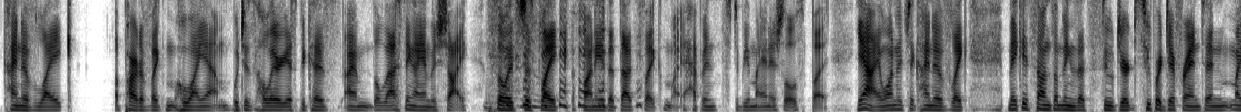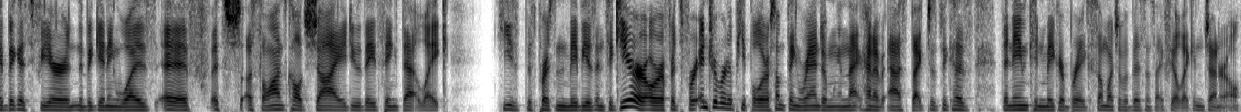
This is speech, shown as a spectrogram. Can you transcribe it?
kind of like a part of like who I am, which is hilarious because I'm the last thing I am is shy. So it's just like funny that that's like my happens to be my initials. But yeah, I wanted to kind of like make it sound something that's super super different. And my biggest fear in the beginning was if it's a salon's called Shy, do they think that like he's this person maybe is insecure or if it's for introverted people or something random in that kind of aspect just because the name can make or break so much of a business i feel like in general.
